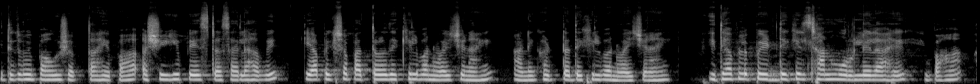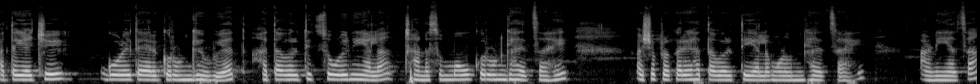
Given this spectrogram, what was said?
इथे तुम्ही पाहू शकता हे पहा अशी ही पेस्ट असायला हवी. यापेक्षा पातळ देखील बनवायची नाही आणि घट्ट देखील बनवायची नाही. इथे आपलं पीठ देखील छान मुरलेलं आहे हे पहा. आता याचे गोळे तयार करून घेऊयात. हातावरती चोळीने याला छान असं मऊ करून घ्यायचं आहे. अशा प्रकारे हातावरती याला मळून घ्यायचं आहे. आणि याचा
